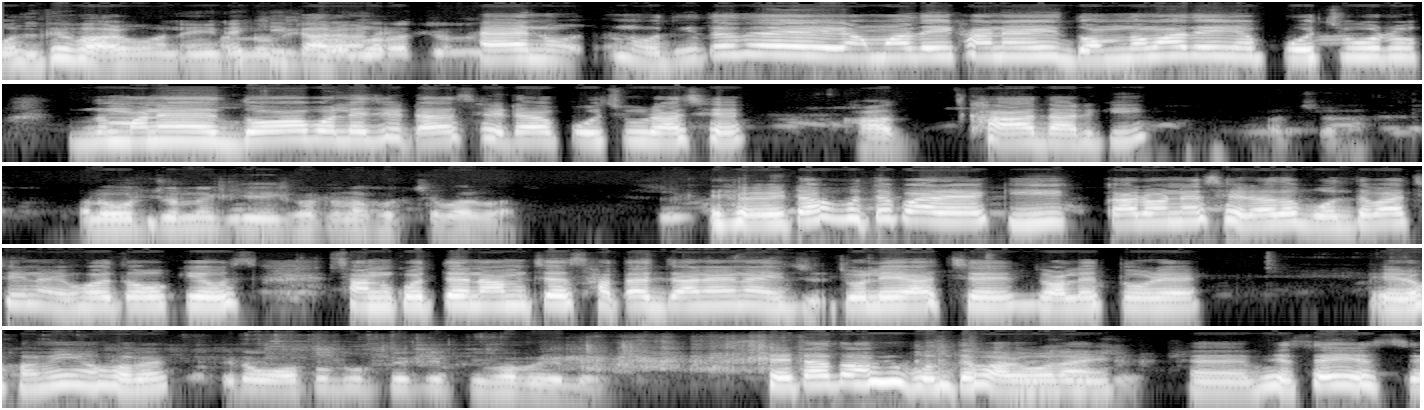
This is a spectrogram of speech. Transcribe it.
বলতে পারব না এটা কি কারণে? হ্যাঁ নদীতে তো আমাদের এখানে এই দমদমাতে প্রচুর মানে দোয়া বলে যেটা সেটা প্রচুর আছে। খাদ? খাদ আর কি। আচ্ছা। মানে ওর জন্য কি এই ঘটনা ঘটছে বারবার? এটা হতে পারে কি কারণে সেটা তো বলতে পারছি না। হয়তো কেউ স্নান করতে নামছে সাঁতার জানে না চলে যাচ্ছে জলের তোড়ে। এরকমই হবে। এটা অত দূর থেকে কীভাবে এলো? সেটা তো আমি বলতে পারব না। হ্যাঁ ভেসেই এসছে।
